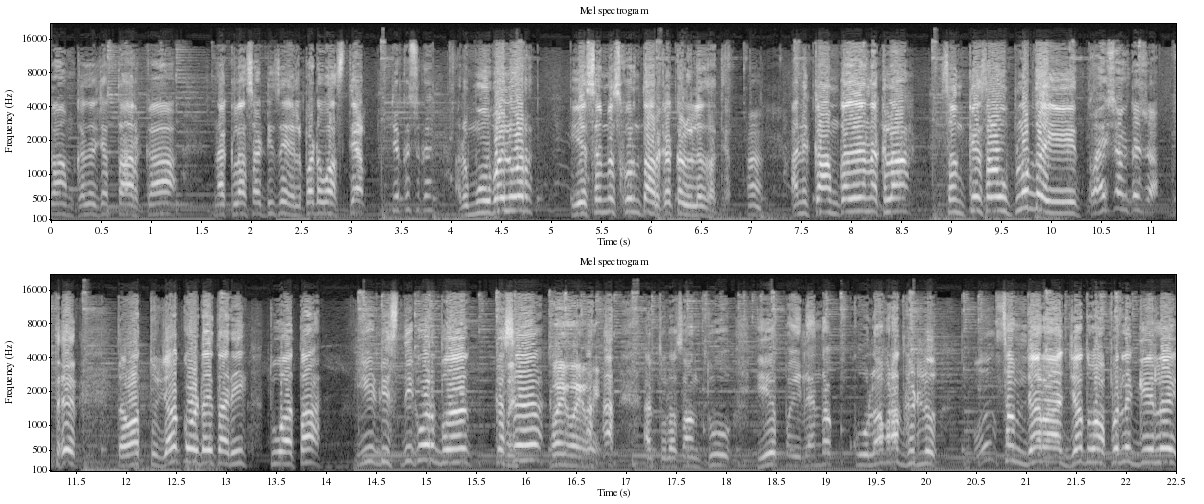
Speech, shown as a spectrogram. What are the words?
कामकाजाच्या तारखा नकलासाठीचे हेल्पाट वाचत्यात. ते कसं काय? अरे मोबाईलवर एस एम एस करून तारखा कळवल्या जातात हा. आणि कामकाजाच्या नकला संकेतस्थळ उपलब्ध आहेत. काय सांगताय तर तेव्हा तुझ्या कोर्टाची तारीख तू आता ई डिस्निक वर बघ कसं? होय होय होय आणि तुला सांगतो हे पहिल्यांदा कोल्हापुरात घडलं. मग समजा राज्यात वापरलं गेलंय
